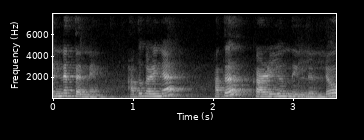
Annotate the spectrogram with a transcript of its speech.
എന്നെ തന്നെ. അത് കഴിഞ്ഞാൽ അത് കഴിയുന്നില്ലല്ലോ.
